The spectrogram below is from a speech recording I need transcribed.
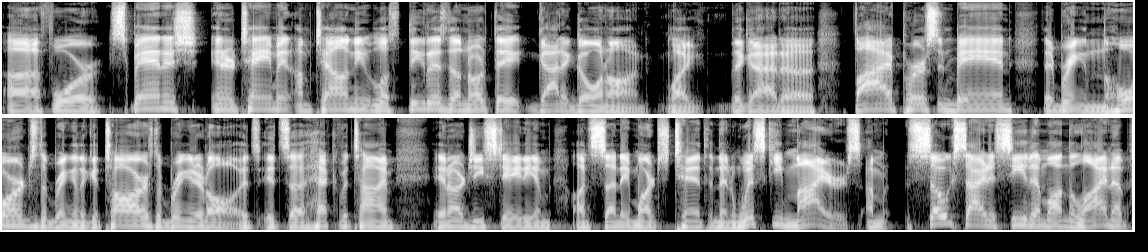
uh, for Spanish entertainment, I'm telling you, Los Tigres del Norte got it going on. Like they got a five person band. They're bringing the horns. They're bringing the guitars. They're bringing it all. It's it's a heck of a time in NRG Stadium on Sunday, March 10th. And then Whiskey Myers. I'm so excited to see them on the lineup.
